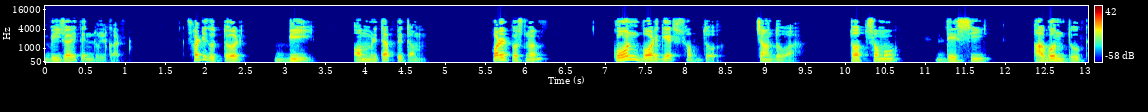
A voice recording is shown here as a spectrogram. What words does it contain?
Vijay Tendulkar. সঠিক উত্তর বি, অমৃতা প্রীতম। পরের প্রশ্ন, কোন বর্গের শব্দ? চাঁদোয়া। তৎসম, দেশি, আগন্তুক,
